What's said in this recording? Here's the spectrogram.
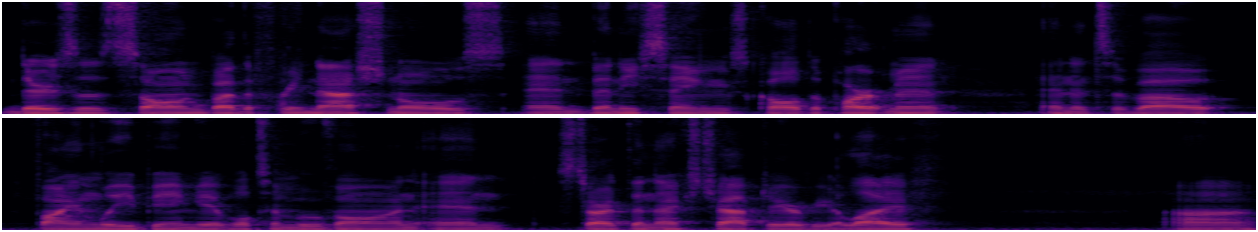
there's a song by the Free Nationals and Benny Sings called Apartment, and it's about finally being able to move on and start the next chapter of your life. Uh,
